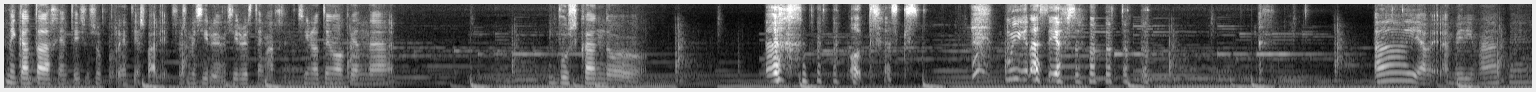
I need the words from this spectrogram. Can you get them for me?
Me encanta la gente y sus ocurrencias. Vale, pues me sirve, me sirve esta imagen. Si no tengo que andar buscando otras. Muy gracioso. Ay, a ver, abrir imagen.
